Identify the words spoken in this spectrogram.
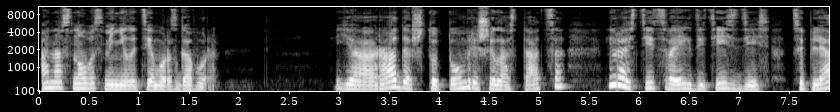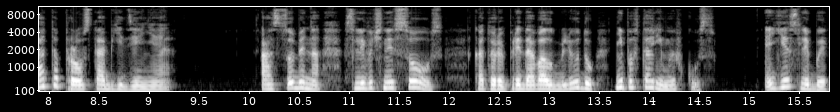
Она снова сменила тему разговора. «Я рада, что Том решил остаться и растить своих детей здесь, цыплята просто объедение. Особенно сливочный соус, который придавал блюду неповторимый вкус. Если бы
